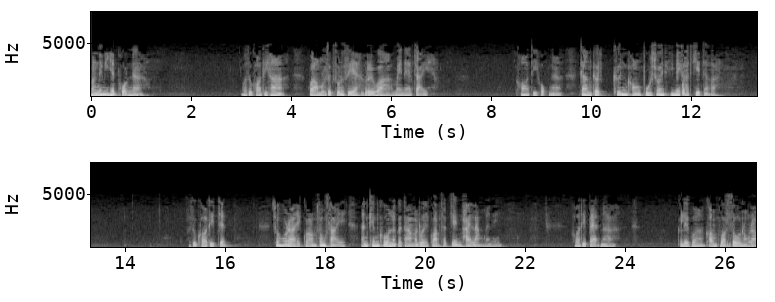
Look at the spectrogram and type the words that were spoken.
มันไม่มีเหตุผลนะมาสู่ข้อที่ห้าความรู้สึกสูญเสียหรือว่าไม่แน่ใจ ข้อที่หกนะ การเกิดขึ้นของผู้ช่วยที่ไม่คาดคิดนะคะ สู่ข้อที่เจ็ดช่วงเวลาแห่งความสงสัย อันเข้มข้นแล้วก็ตามมาด้วยความชัดเจนภายหลังนั่นเอง ข้อที่แปดนะคะ ก็เรียกว่าคอมฟอร์ z โซนของเรา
